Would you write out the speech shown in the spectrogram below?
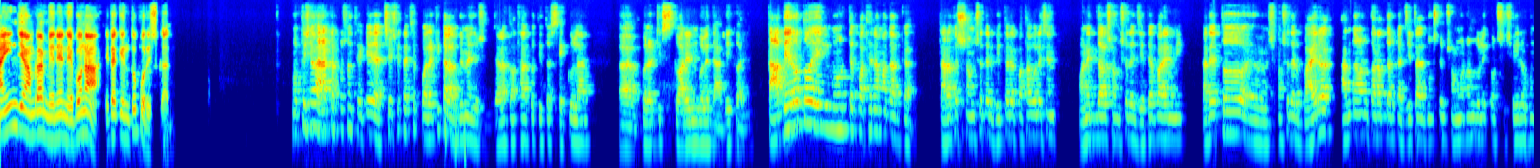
আইন যে আমরা মেনে নেব না, এটা কিন্তু পরিষ্কার। সাহেব প্রশ্ন থেকে যাচ্ছে, সেটা হচ্ছে পলিটিক্যাল অর্গানাইজেশন যারা তথাকথিত সেকুলার পলিটিক্স করেন বলে দাবি করেন, তাদেরও তো এই মুহূর্তে পথে নামা দরকার। তারা তো সংসদের ভিতরে কথা বলেছেন, অনেক দল সংসদে যেতে পারেননি। তাদের তো সংসদের বাইরে আন্দোলন করার দরকার, যেটা মুসলিম সংগঠনগুলি করছে সেই রকম।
